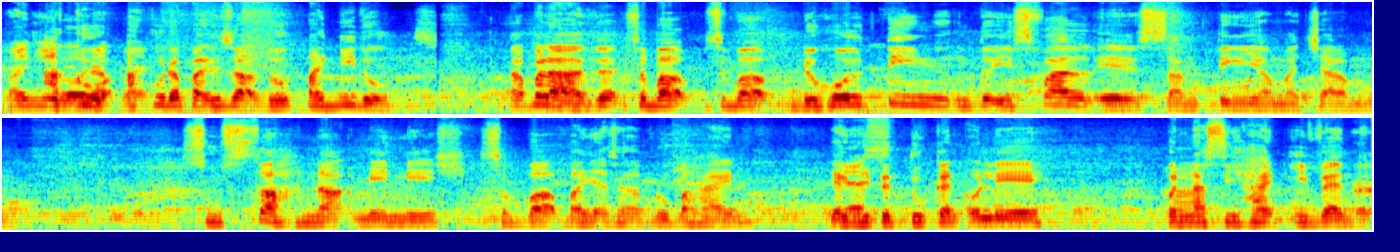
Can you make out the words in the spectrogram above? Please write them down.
pagi aku dapat. aku dapat result tu pagi tu. Tak apalah sebab sebab the whole thing untuk Isfal is something yang macam susah nak manage sebab banyak sangat perubahan yang Yes. ditentukan oleh penasihat event tu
